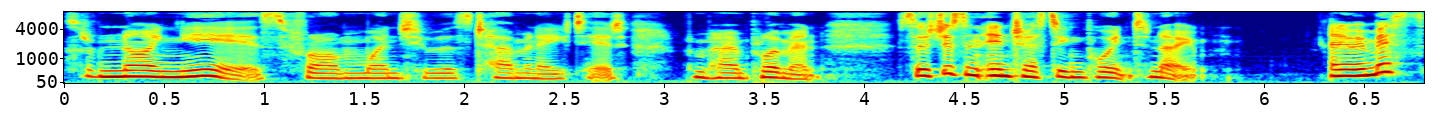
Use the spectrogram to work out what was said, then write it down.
sort of nine years from when she was terminated from her employment. So it's just an interesting point to note. Anyway, Miss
